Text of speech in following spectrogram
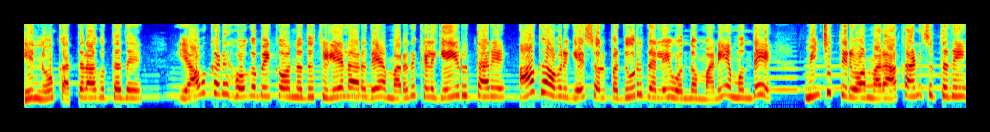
ಇನ್ನು ಕತ್ತಲಾಗುತ್ತದೆ. ಯಾವ ಕಡೆ ಹೋಗಬೇಕು ಅನ್ನೋದು ತಿಳಿಯಲಾರದೆ ಆ ಮರದ ಕೆಳಗೆ ಇರುತ್ತಾರೆ. ಆಗ ಅವರಿಗೆ ಸ್ವಲ್ಪ ದೂರದಲ್ಲಿ ಒಂದು ಮನೆಯ ಮುಂದೆ ಮಿಂಚುತ್ತಿರುವ ಮರ ಕಾಣಿಸುತ್ತದೆ.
